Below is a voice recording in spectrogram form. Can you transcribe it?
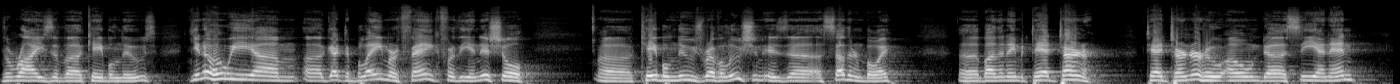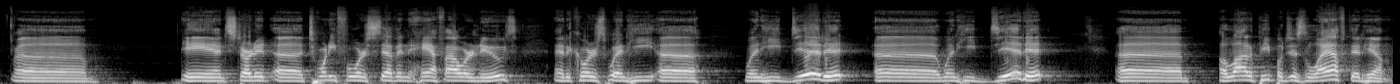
the rise of uh, cable news. You know who we um, uh, got to blame or thank for the initial uh, cable news revolution is uh, a Southern boy uh, by the name of Ted Turner. Ted Turner, who owned uh, CNN um, and started 24 7 half hour news. And of course, when he, when he did it, when he did it, a lot of people just laughed at him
